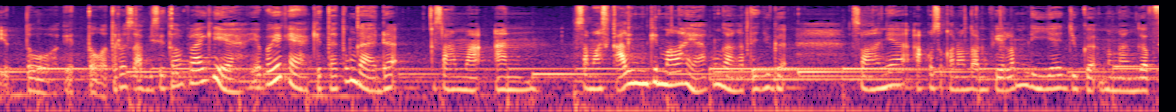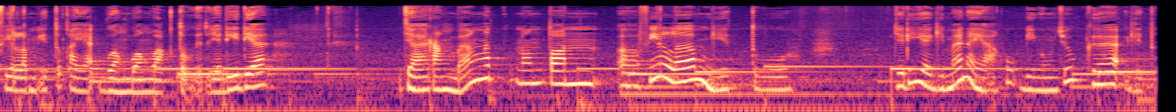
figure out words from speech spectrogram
gitu itu terus abis itu apa lagi ya? Ya pokoknya kayak kita tuh nggak ada kesamaan sama sekali mungkin malah ya aku nggak ngerti juga. Soalnya aku suka nonton film dia juga menganggap film itu kayak buang-buang waktu gitu. Jadi dia jarang banget nonton uh, film gitu. Jadi ya gimana ya aku bingung juga gitu.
